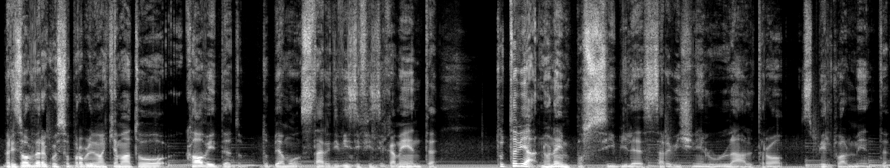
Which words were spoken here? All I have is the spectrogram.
per risolvere questo problema chiamato Covid do- dobbiamo stare divisi fisicamente. Tuttavia non è impossibile stare vicini l'un l'altro spiritualmente.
